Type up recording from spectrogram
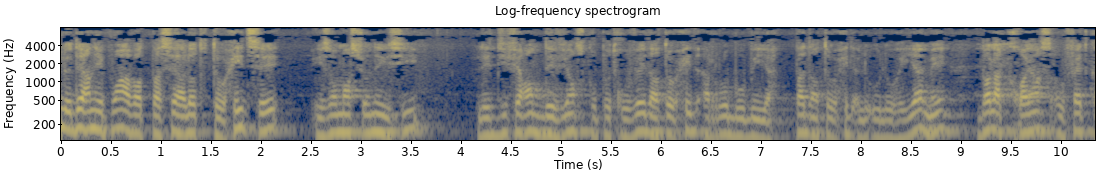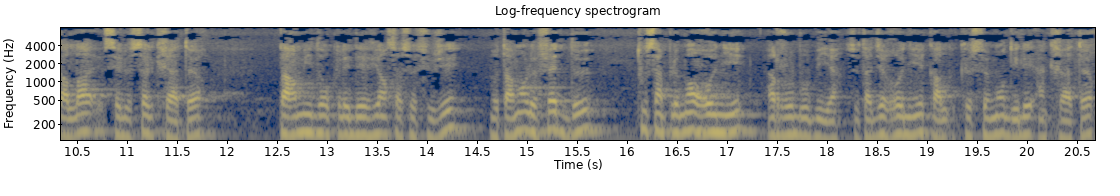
le dernier point avant de passer à l'autre tawhid, c'est ils ont mentionné ici les différentes déviances qu'on peut trouver dans Tawhid al-Rububiyyah, pas dans Tawhid al-Uluhiyyah, mais dans la croyance au fait qu'Allah c'est le seul créateur. Parmi donc les déviances à ce sujet, notamment le fait de tout simplement renier al-Rububiyyah, c'est-à-dire renier que ce monde il est un créateur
